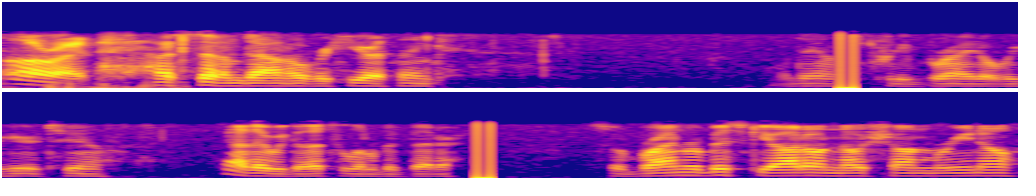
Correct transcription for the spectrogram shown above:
Alright, I've set them down over here, I think. Well, damn, it's pretty bright over here, too. Yeah, there we go. That's a little bit better. So, Brian Robiskie auto, Knowshon Moreno,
